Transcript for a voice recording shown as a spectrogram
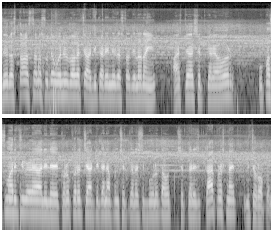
जे रस्ता असतानासुद्धा वनविभागाच्या अधिकाऱ्यांनी रस्ता दिला नाही. आज त्या शेतकऱ्यावर उपासमारीची वेळ आलेली आहे. खरोखरच या ठिकाणी आपण शेतकऱ्याशी बोलत आहोत. शेतकऱ्याचे काय प्रश्न आहेत विचारू आपण.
